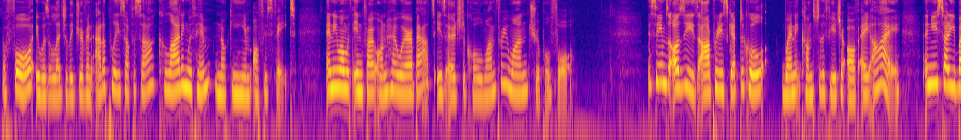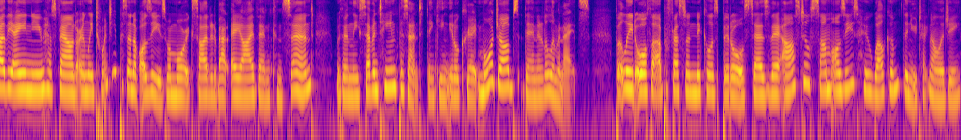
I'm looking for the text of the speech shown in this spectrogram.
before it was allegedly driven at a police officer, colliding with him, knocking him off his feet. Anyone with info on her whereabouts is urged to call 131 444. It seems Aussies are pretty skeptical when it comes to the future of AI. A new study by the ANU has found only 20% of Aussies were more excited about AI than concerned, with only 17% thinking it'll create more jobs than it eliminates. But lead author Professor Nicholas Biddle says there are still some Aussies who welcome the new technology.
